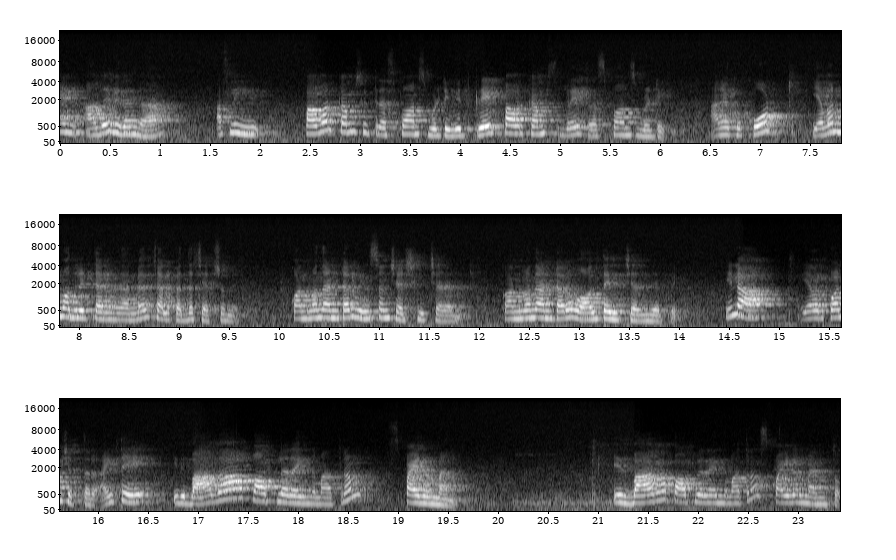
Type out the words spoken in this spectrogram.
and అదేవిధంగా అసలు ఈ power comes with responsibility with great power comes great responsibility అనే ఒక కోట్ ఎవరు మొదలెట్టారనే దాని మీద చాలా పెద్ద చర్చ ఉంది. కొంతమంది అంటారు విన్స్టన్ చర్చిలు ఇచ్చాడని కొంతమంది అంటారు వాల్తేర్ ఇచ్చాడని చెప్పి. ఇలా ఎవరికి వాళ్ళు చెప్తారు. అయితే ఇది బాగా పాపులర్ అయింది మాత్రం స్పైడర్ మ్యాన్ ఇది బాగా పాపులర్ అయింది మాత్రం స్పైడర్ మ్యాన్తో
